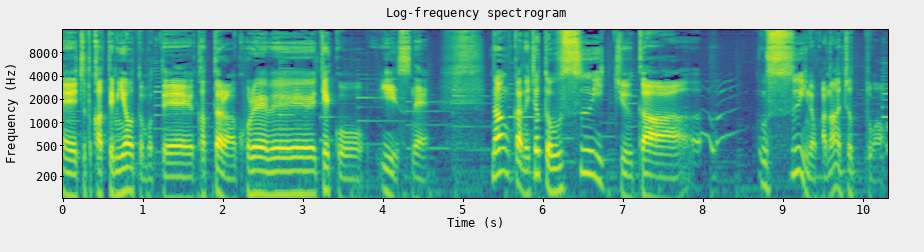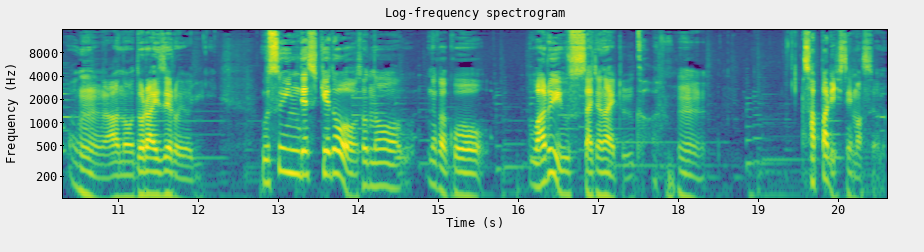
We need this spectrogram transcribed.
えーちょっと買ってみようと思って買ったらこれ、えー結構いいですね。なんかね、ちょっと薄いっていうか、薄いのかなちょっとは。うん、あの、ドライゼロより。薄いんですけど、その、なんかこう、悪い薄さじゃないというか、うん。さっぱりしてますよね。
